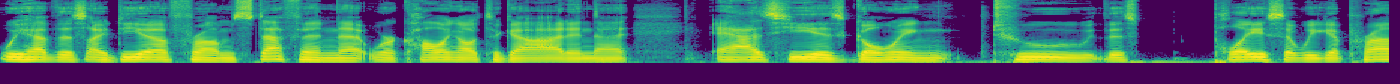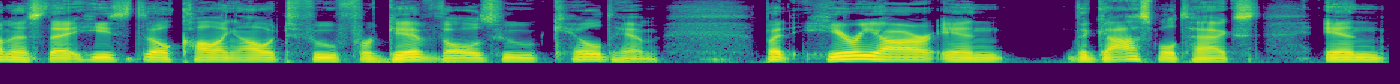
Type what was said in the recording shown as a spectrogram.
We have this idea from Stephen that we're calling out to God and that as He is going to this place that we get promised that he's still calling out to forgive those who killed him. But here we are in the gospel text, in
